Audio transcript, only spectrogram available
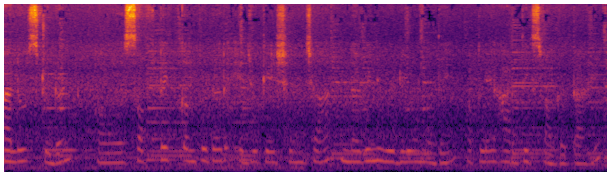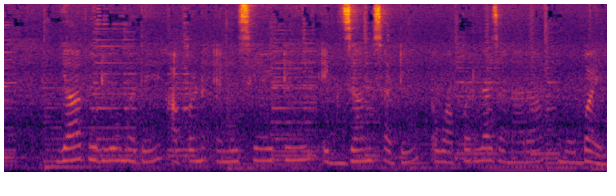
हॅलो स्टुडंट सॉफ्टेक कम्प्युटर एज्युकेशनच्या नवीन व्हिडिओमध्ये आपले हार्दिक स्वागत आहे. या व्हिडिओमध्ये आपण M S C I T एक्झामसाठी वापरला जाणारा मोबाईल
